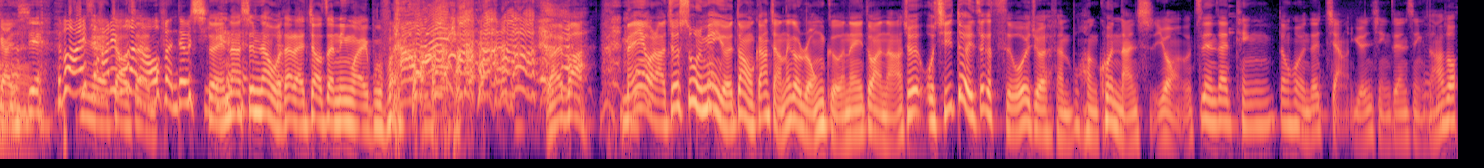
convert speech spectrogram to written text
感谢，不好意思，哈利波特的校正脑粉，对不起。对，那现在我再来校正另外一部分。来吧，没有啦，就书里面有一段，我刚刚讲那个荣格那一段啊，就是我其实对于这个词，我也觉得很很困难使用。我之前在听邓慧文在讲原型这件事情时，他说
